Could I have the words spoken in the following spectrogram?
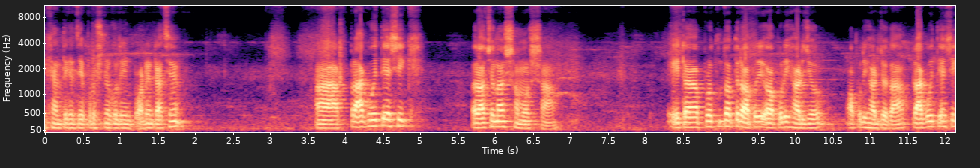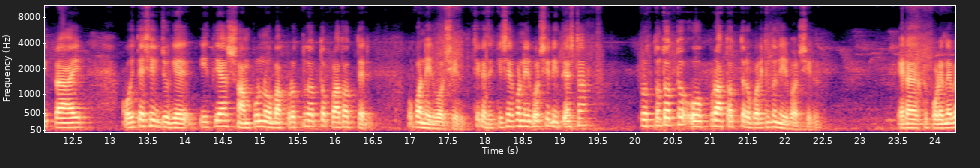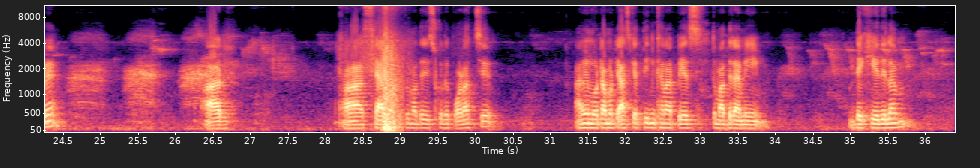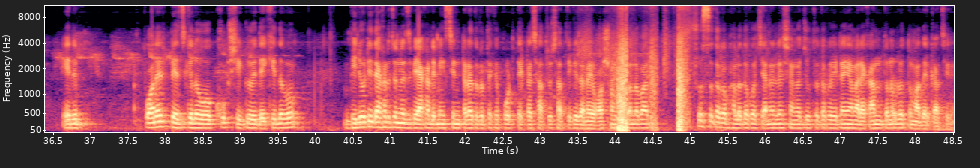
এখান থেকে যে প্রশ্নগুলো ইম্পর্টেন্ট আছে প্রাগৈতিহাসিক রচনার সমস্যা। এটা প্রত্নতত্ত্বের অপরি, অপরিহার্য, অপরিহার্যতা। প্রাগৈতিহাসিক প্রায় ঐতিহাসিক যুগের ইতিহাস সম্পূর্ণ বা প্রত্নতত্ত্ব পুরাতত্ত্বের উপর নির্ভরশীল, ঠিক আছে? কিসের উপর নির্ভরশীল ইতিহাসটা? প্রত্নতত্ত্ব ও পুরাতত্ত্বের উপরে কিন্তু নির্ভরশীল। এটা একটু পড়ে নেবে। আর স্যার তোমাদের স্কুলে পড়াচ্ছে। আমি মোটামুটি আজকে তিনখানা পেজ তোমাদের আমি দেখিয়ে দিলাম। এর পরের পেজগুলো খুব শীঘ্রই দেখিয়ে দেবো। ভিডিওটি দেখার জন্য এসবি একাডেমিক সেন্টারের তরফ থেকে প্রত্যেকটা ছাত্রছাত্রীকে জানাই অসংখ্য ধন্যবাদ। সুস্থ থাকো, ভালো থাকো চ্যানেলের সঙ্গে যুক্ত থাকো, এটাই আমার একান্ত অনুরোধ তোমাদের কাছে।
